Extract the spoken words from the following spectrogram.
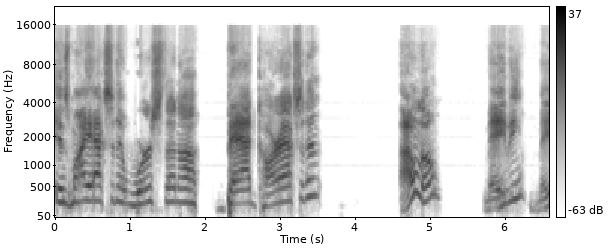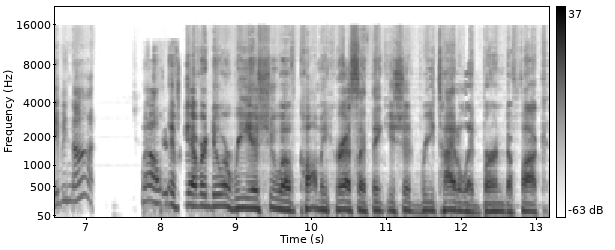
is my accident worse than a bad car accident? I don't know. Maybe maybe not. Well if you ever do a reissue of call me chris i think you should retitle it burn to fuck.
